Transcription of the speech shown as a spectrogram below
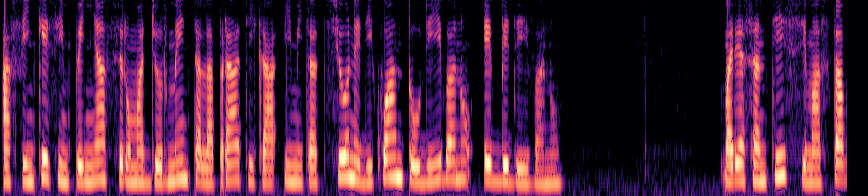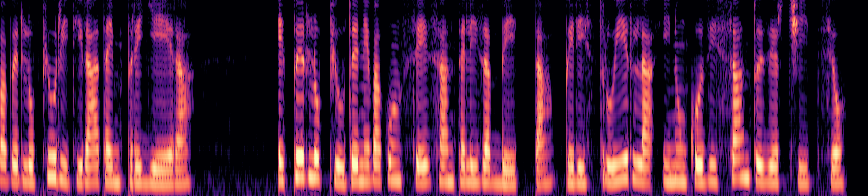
affinché si impegnassero maggiormente alla pratica imitazione di quanto udivano e vedevano. Maria Santissima stava per lo più ritirata in preghiera e per lo più teneva con sé Santa Elisabetta per istruirla in un così santo esercizio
